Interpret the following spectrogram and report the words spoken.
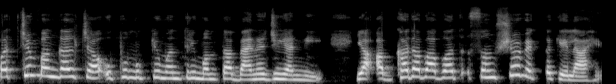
पश्चिम बंगालच्या उपमुख्यमंत्री ममता बॅनर्जी यांनी या अपघाताबाबत संशय व्यक्त केला आहे.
